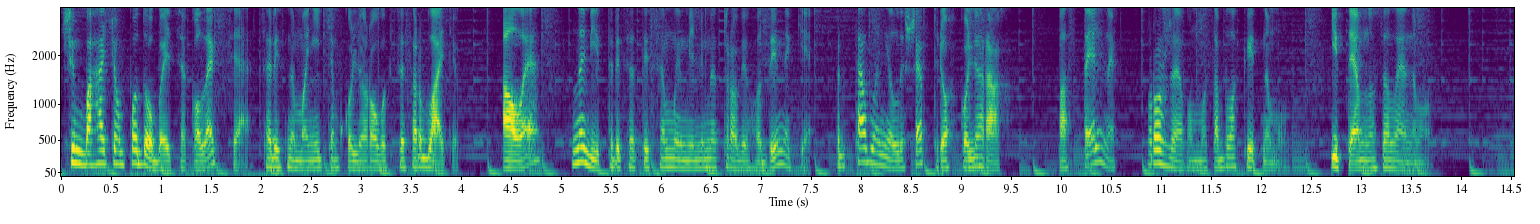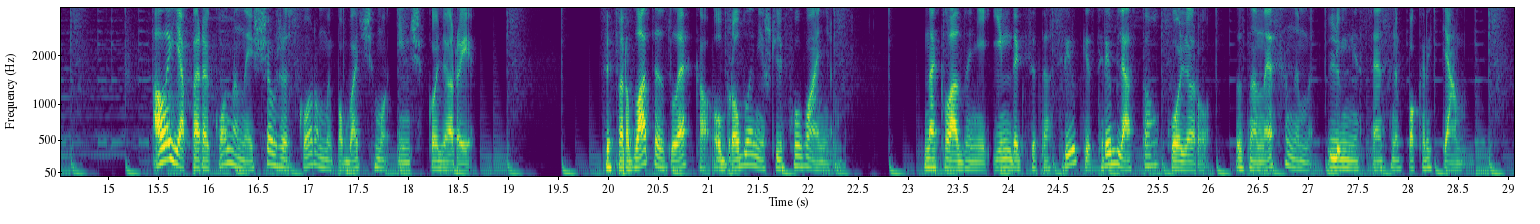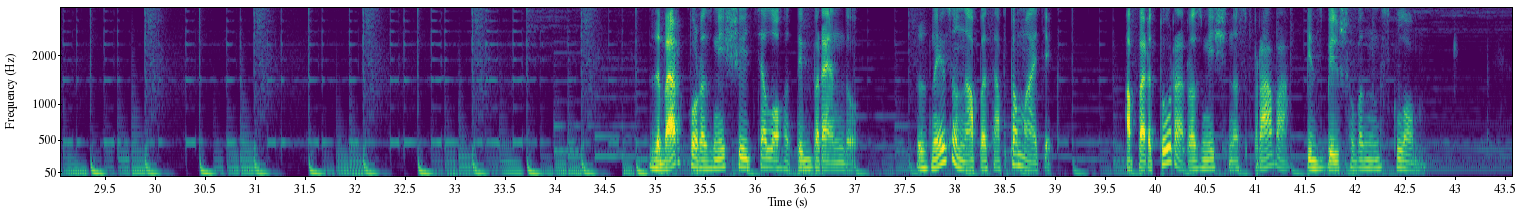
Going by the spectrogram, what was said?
Чим багатьом подобається колекція, це різноманіттям кольорових циферблатів. Але нові 37-мм годинники представлені лише в трьох кольорах: пастельних, рожевому та блакитному і темно-зеленому. Але я переконаний, що вже скоро ми побачимо інші кольори. Циферблати злегка оброблені шліфуванням. Накладені індекси та стрілки сріблястого кольору з нанесеними люмінесцентним покриттям. Зверху розміщується логотип бренду. Знизу напис Automatic. Апертура розміщена справа під збільшуваним склом.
